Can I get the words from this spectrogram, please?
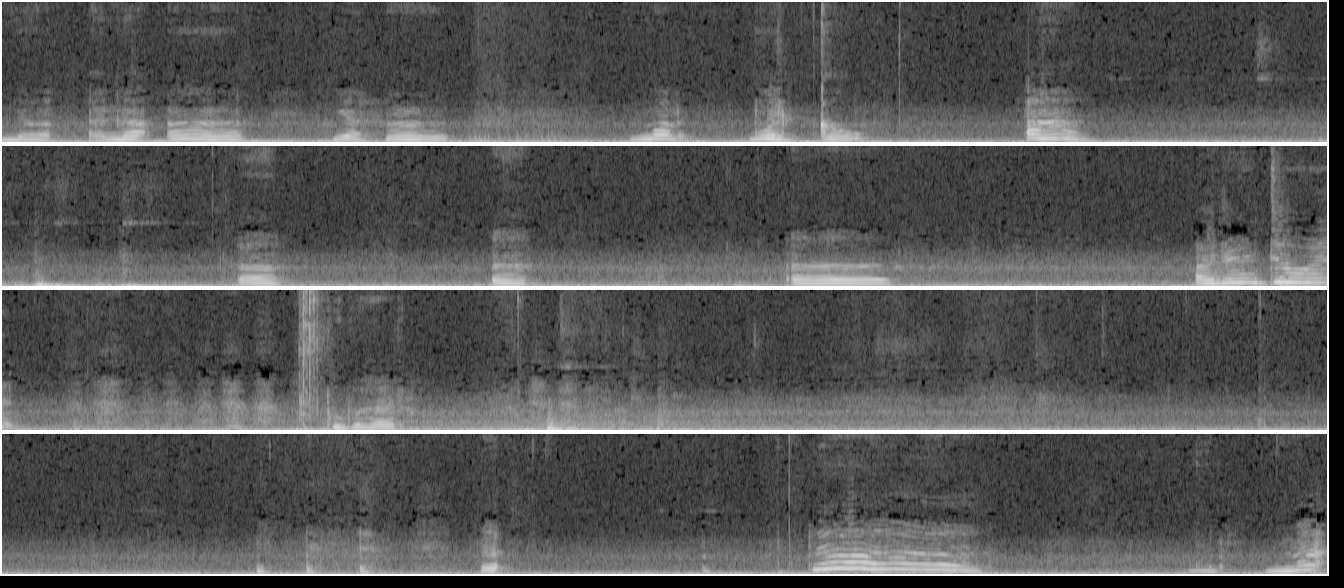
No, no, uh, yeah, huh. Wanna, wanna go? Ah. Uh, uh, uh, I didn't do it. Poop head. ah, not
